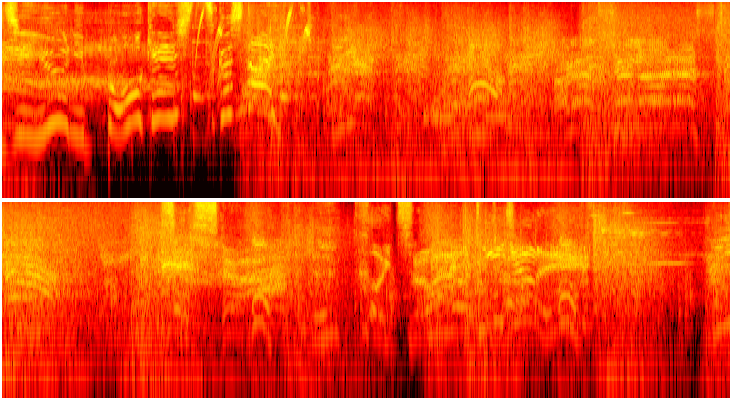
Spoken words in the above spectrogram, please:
自由に冒険し尽くしたい。こいつらはまともじゃねい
